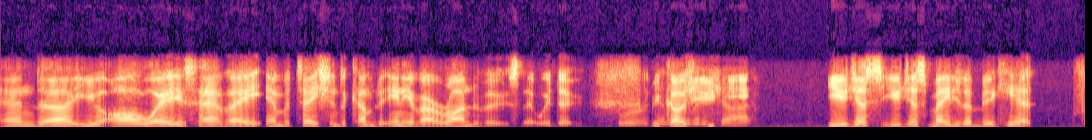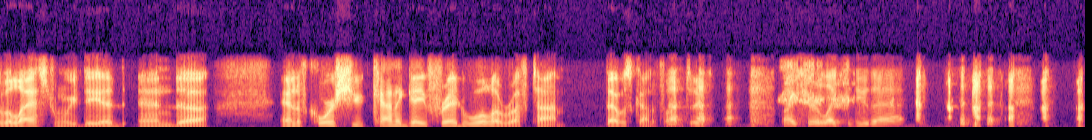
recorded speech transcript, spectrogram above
and uh, you always have a invitation to come to any of our rendezvous that we do. because you, you just you just made it a big hit for the last one we did, and uh, and of course you kind of gave Fred Wool a rough time. That was kind of fun too. I sure like to do that.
